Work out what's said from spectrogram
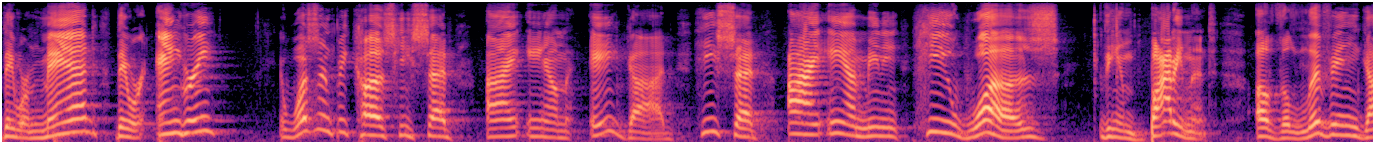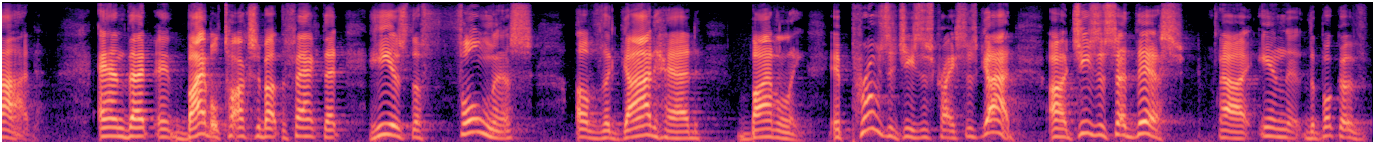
they were mad, they were angry. It wasn't because he said, I am a God. He said, I am, meaning he was the embodiment of the living God. And that uh, Bible talks about the fact that he is the fullness of the Godhead bodily. It proves that Jesus Christ is God. Uh, Jesus said this uh, in the, the book of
